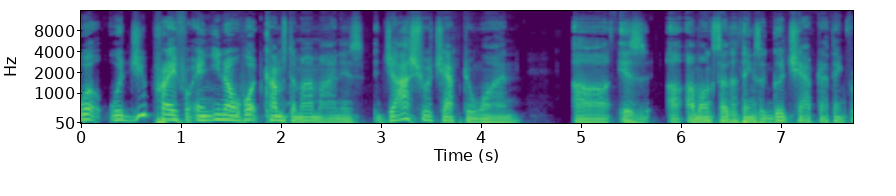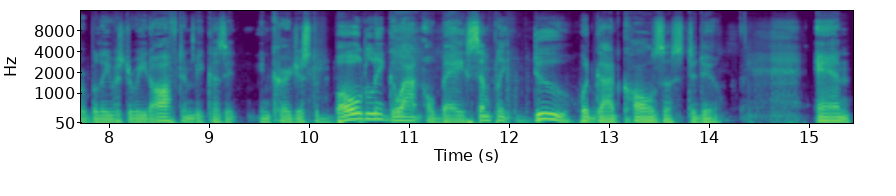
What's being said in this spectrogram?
Well, would you pray for? And you know what comes to my mind is Joshua chapter one uh, is uh, amongst other things a good chapter I think for believers to read often because it encourages us to boldly go out and obey, simply do what God calls us to do. And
